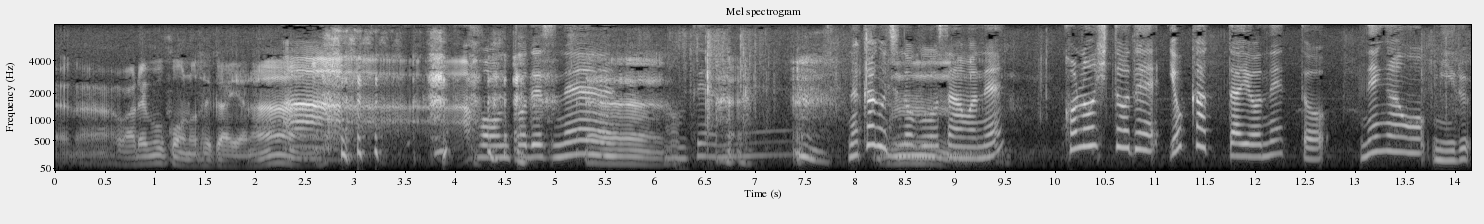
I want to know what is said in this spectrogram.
やな我向こうの世界やなああ、本当ですね。うん本当やね。中口信夫さんはね、この人でよかったよねと寝顔を見る。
